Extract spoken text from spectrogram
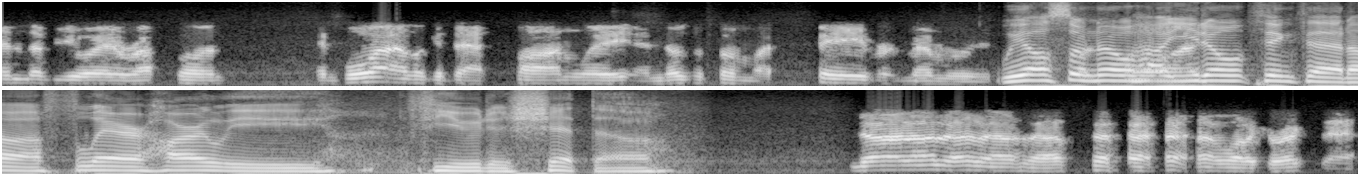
NWA wrestling. And boy, I look at that fondly, and those are some of my favorite memories. We also know how you don't think that uh Flair Harley feud is shit though. No, no, no, no, no. I want to correct that.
